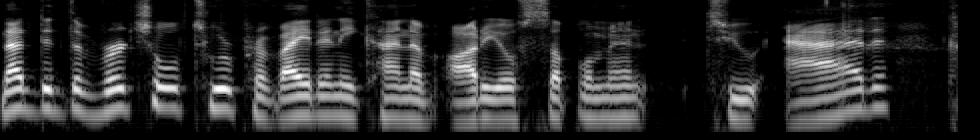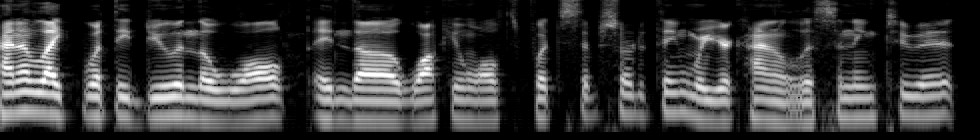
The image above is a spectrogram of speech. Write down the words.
Now, did the virtual tour provide any kind of audio supplement to add, kind of like what they do in the Walt in the Walking Walt's footsteps sort of thing, where you're kind of listening to it?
